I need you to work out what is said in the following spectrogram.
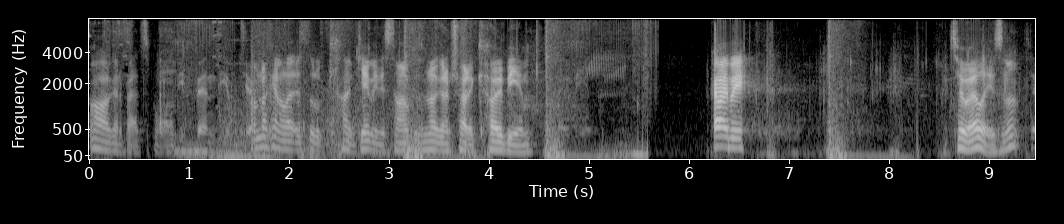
oh, I got a bad spawn. Defend the objective. I'm not gonna let this little cunt get me this time because I'm not gonna try to Kobe him. Kobe. Too early, isn't it? Too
